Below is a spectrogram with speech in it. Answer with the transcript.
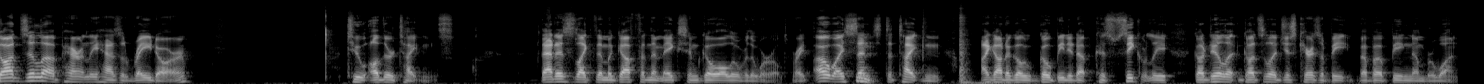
Godzilla apparently has a radar to other titans. That is like the MacGuffin that makes him go all over the world, right? Oh, I sensed a Titan. I gotta go go beat it up because secretly Godzilla Godzilla just cares about, being number one.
